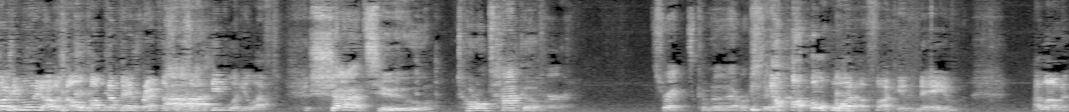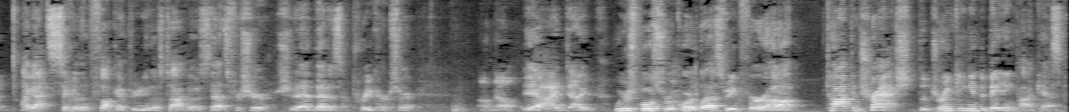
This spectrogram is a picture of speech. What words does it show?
fucking believe I was all pumped up to have breakfast with Uh, some people, and you left. Shout out to Total Takeover. That's right, it's coming to the network soon. Oh, what a fucking name! I love it. I got sicker than fuck after eating those tacos, that's for sure. Should add that as a precursor. Oh no. Yeah, I, I we were supposed to record last week for uh, Talking Trash, the drinking and debating podcast,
